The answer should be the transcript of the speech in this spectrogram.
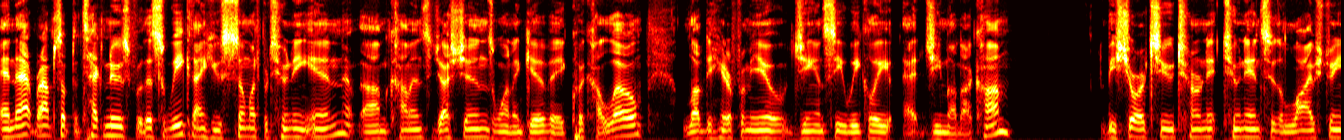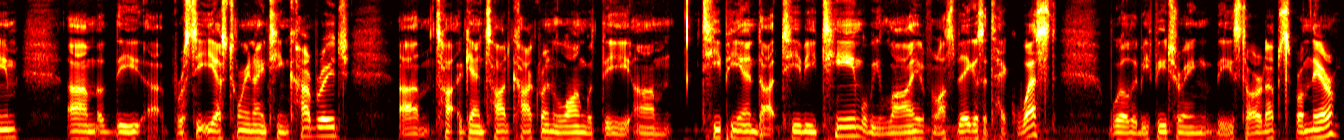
And that wraps up the tech news for this week. Thank you so much for tuning in. Um, comments, suggestions, want to give a quick hello. Love to hear from you. GNCweekly at gmail.com. Be sure to turn it, tune in to the live stream um, of the uh, CES 2019 coverage. Um, again, Todd Cochran, along with the um, TPN.TV team, will be live from Las Vegas at Tech West. Will they be featuring the startups from there?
